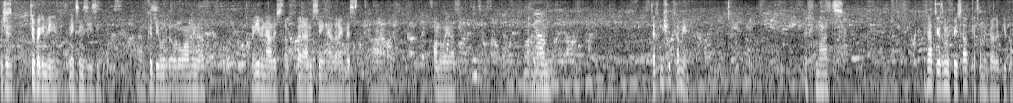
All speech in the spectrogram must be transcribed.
which is super convenient. Makes things easy. Um, could be a little bit overwhelming though. But even now, there's stuff that I'm seeing now that I missed um, on the way up. Um, definitely should come here. If not, if not to get something for yourself, get something for other people.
